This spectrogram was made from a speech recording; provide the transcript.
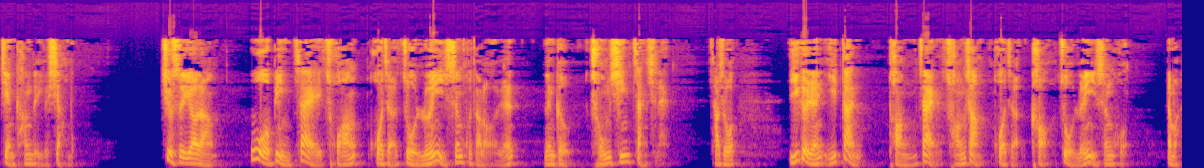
健康的一个项目，就是要让卧病在床或者坐轮椅生活的老人能够重新站起来。他说，一个人一旦躺在床上或者靠坐轮椅生活，那么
